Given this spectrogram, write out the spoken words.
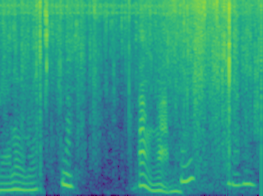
แม่มือมือน่ะตั้งงามอื้อด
